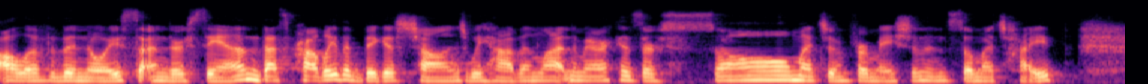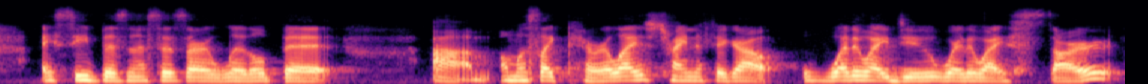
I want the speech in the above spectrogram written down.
all of the noise to understand. That's probably the biggest challenge we have in Latin America is there's so much information and so much hype. I see businesses are a little bit um, almost like paralyzed trying to figure out what do I do? Where do I start?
